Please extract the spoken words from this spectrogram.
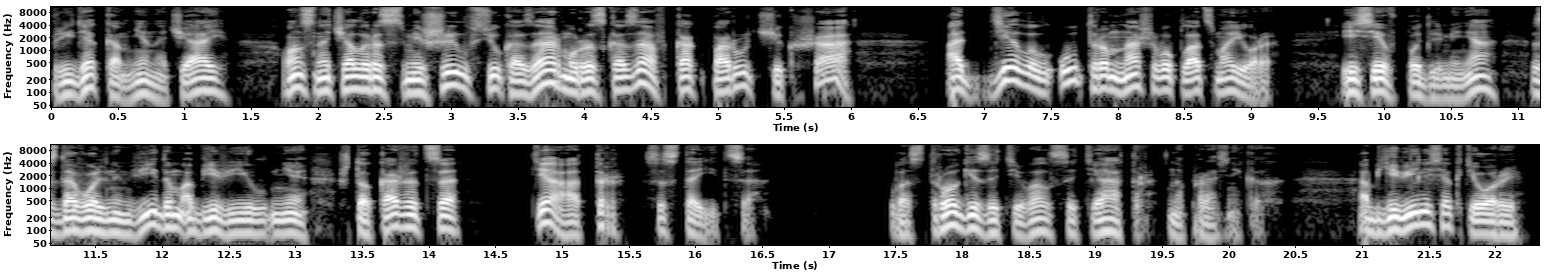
Придя ко мне на чай, он сначала рассмешил всю казарму, рассказав, как поручик Ша отделал утром нашего плацмайора, и, сев подле меня, с довольным видом объявил мне, что, кажется, театр состоится. В Остроге затевался театр на праздниках. Объявились актеры —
